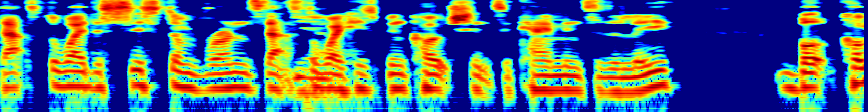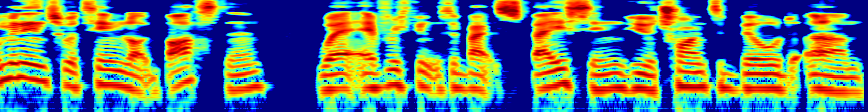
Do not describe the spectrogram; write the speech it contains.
That's the way the system runs. That's yeah. the way he's been coached since he came into the league. But coming into a team like Boston, where everything's about spacing, you're trying to build um,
